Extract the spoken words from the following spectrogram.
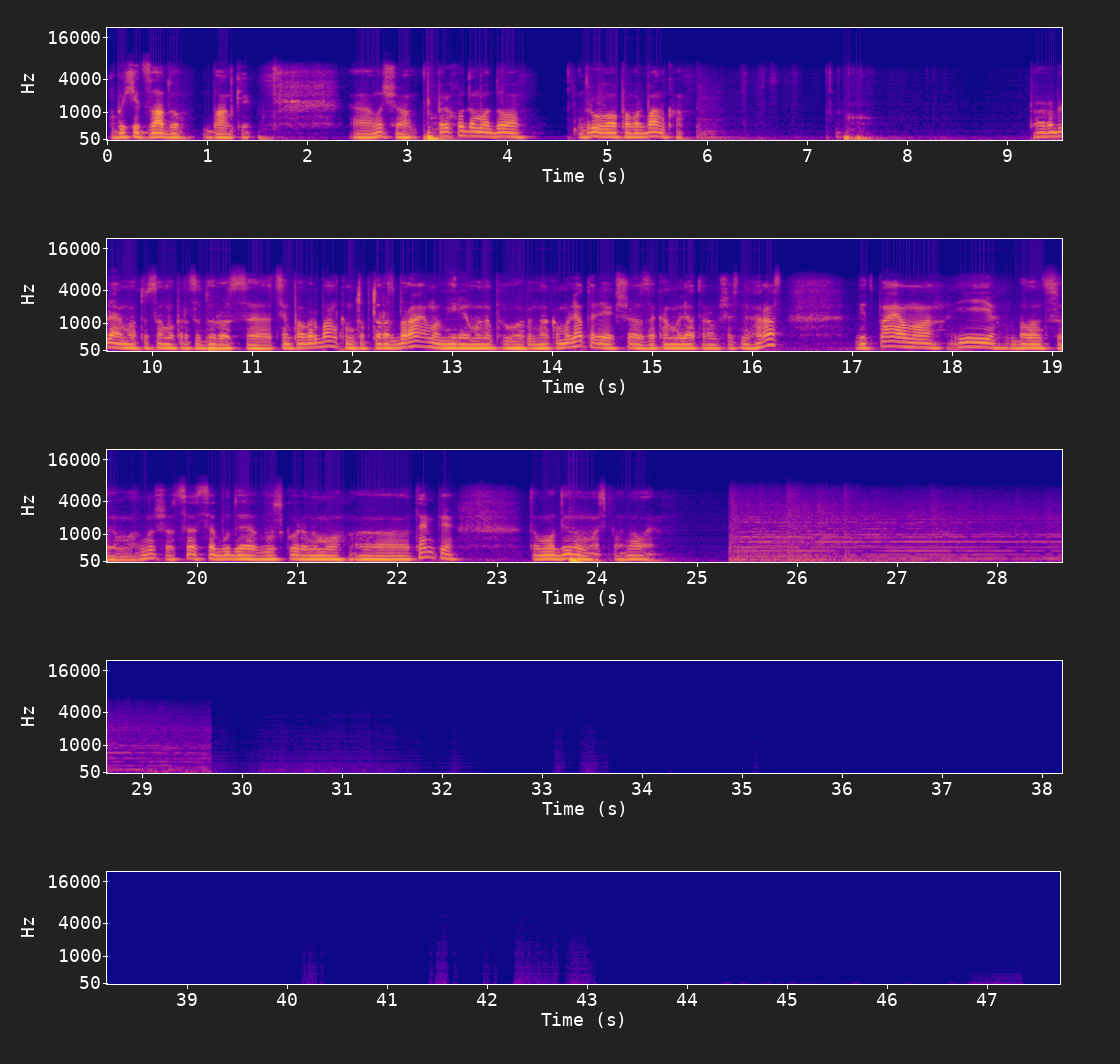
вихід ззаду банки. Е, Ну що, переходимо до другого павербанку. Проробляємо ту саму процедуру з цим павербанком, тобто розбираємо, міряємо напругу на акумуляторі. Якщо з акумулятором щось не гаразд, відпаємо і балансуємо. Ну що, це все буде в ускореному е, темпі, тому дивимось, погнали.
